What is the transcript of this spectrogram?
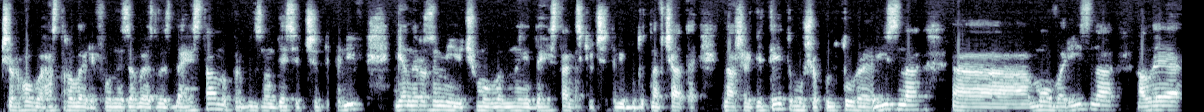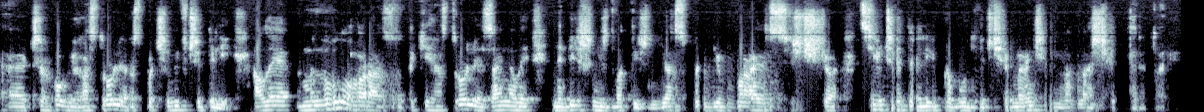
чергових гастролерів вони завезли з Дагестану, приблизно 10 вчителів. Я не розумію, чому вони дагестанські вчителі будуть навчати наших дітей, тому що культура різна, мова різна, але е, чергові гастролі розпочали вчителі. Але минулого разу такі гастролі зайняли не більше ніж два тижні. Я сподіваюся, що ці вчителі пробудуть ще менше на нашій території.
